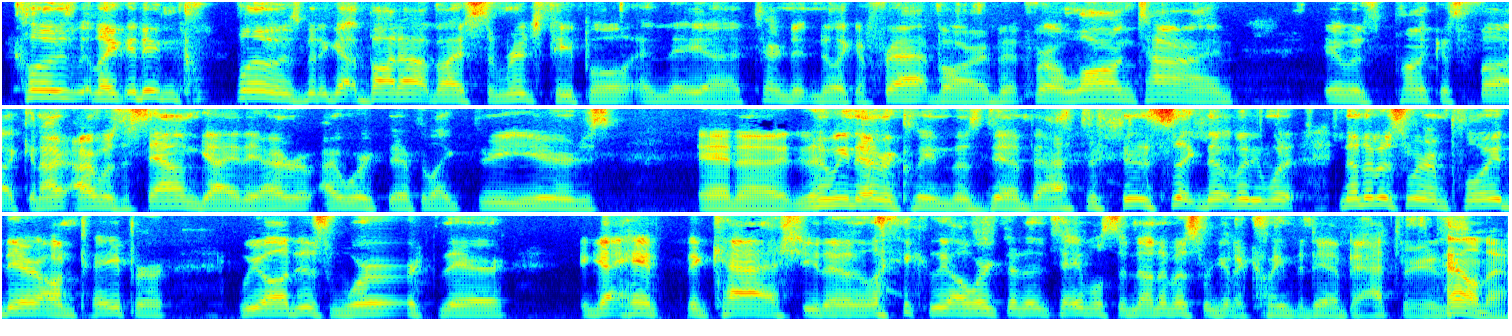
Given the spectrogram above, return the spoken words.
closed like it didn't close but it got bought out by some rich people and they uh, turned it into like a frat bar but for a long time it was punk as fuck and i, I was a sound guy there I, I worked there for like three years and uh, we never cleaned those damn bathrooms it's like nobody wanted, none of us were employed there on paper we all just worked there and got handed the cash you know like we all worked under the table so none of us were going to clean the damn bathrooms Hell no.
